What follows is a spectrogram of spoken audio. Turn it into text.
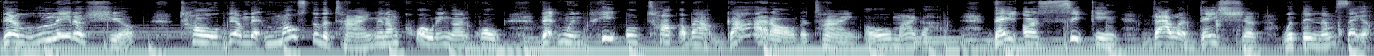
their leadership told them that most of the time, and I'm quoting unquote, that when people talk about God all the time, oh my God, they are seeking validation within themselves.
